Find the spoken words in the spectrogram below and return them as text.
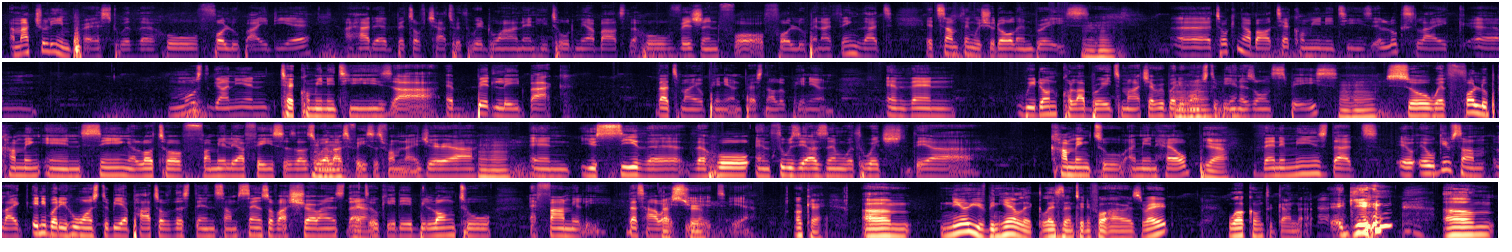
I'm actually impressed with the whole follow-up idea. I had a bit of chat with Ridwan, and he told me about the whole vision for follow-up, and I think that it's something we should all embrace. mm-hmm. Uh, talking about tech communities, it looks like um, most Ghanaian tech communities are a bit laid back. That's my opinion, personal opinion. And then we don't collaborate much. Everybody wants Mhm. to be in his own space. Mm-hmm. So with Folloop coming in, seeing a lot of familiar faces as well Mhm. as faces from Nigeria, Mm-hmm. and you see the the whole enthusiasm with which they are coming to i mean help Yeah. then it means that it, it will give some like anybody who wants to be a part of this thing some sense of assurance that Yeah. okay they belong to a family that's how That's i see true. it yeah Okay. Um, Neo, you've been here like less than 24 hours, right? Welcome to Ghana again. Um,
